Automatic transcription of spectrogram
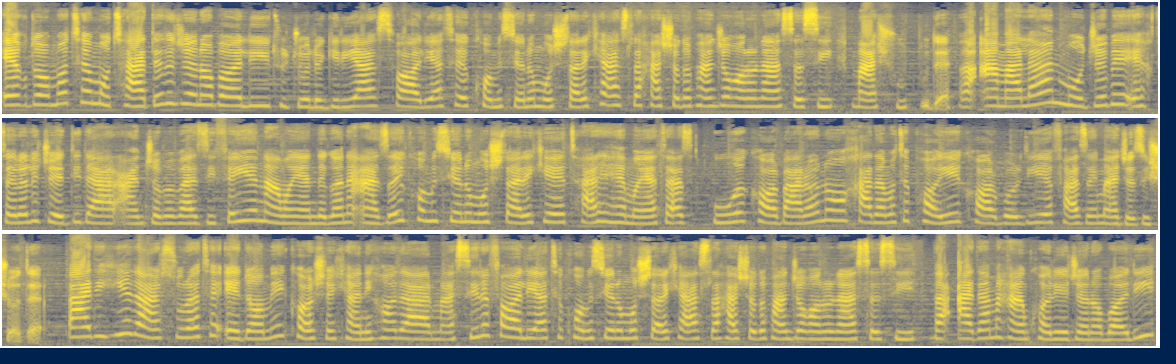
اقدامات متعدد جناب عالی تو جلوگیری از فعالیت کمیسیون مشترک اصل 85 قانون اساسی مشهود بوده و عملا موجب اختلال جدی در انجام وظیفه نمایندگان اعضای کمیسیون مشترک طرح حمایت از حقوق کاربران و خدمات پایه کاربردی فضای مجازی شده. بدیهی در صورت ادامه کارشکنی ها در مسیر فعالیت کمیسیون مشترک اصل 85 قانون اساسی و عدم همکاری جناب عالی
